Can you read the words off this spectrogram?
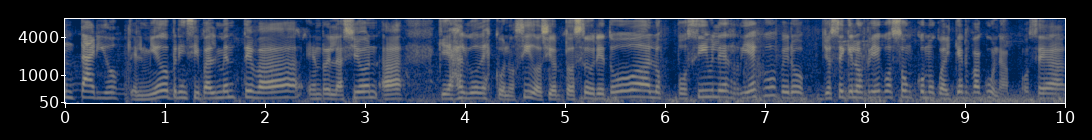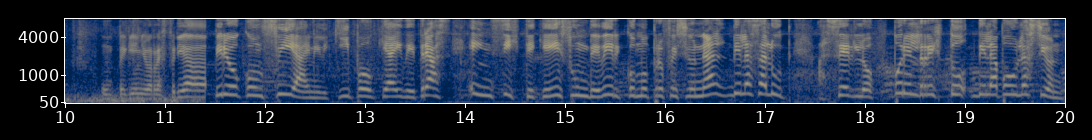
voluntario el miedo principalmente va en relación a que es algo desconocido, ¿cierto? Sobre todo a los posibles riesgos, pero yo sé que los riesgos son como cualquier vacuna, o sea, un pequeño resfriado. Pero confía en el equipo que hay detrás e insiste que es un deber como profesional de la salud hacerlo por el resto de la población.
